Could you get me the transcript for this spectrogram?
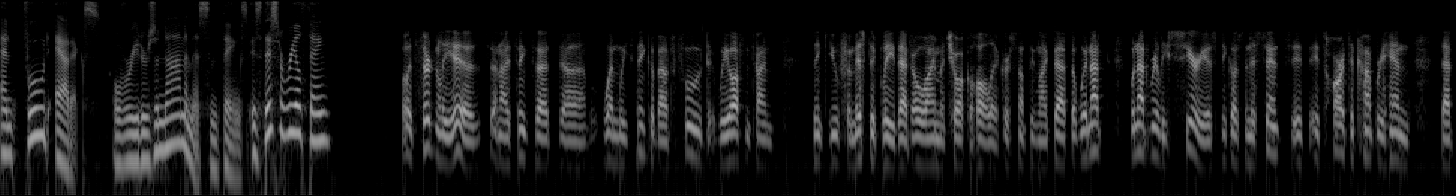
And food addicts, Overeaters Anonymous and things. Is this a real thing? Well, it certainly is. And I think that uh, when we think about food, we oftentimes think euphemistically that oh I'm a chocoholic or something like that, but we're not we're not really serious because in a sense it, it's hard to comprehend that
